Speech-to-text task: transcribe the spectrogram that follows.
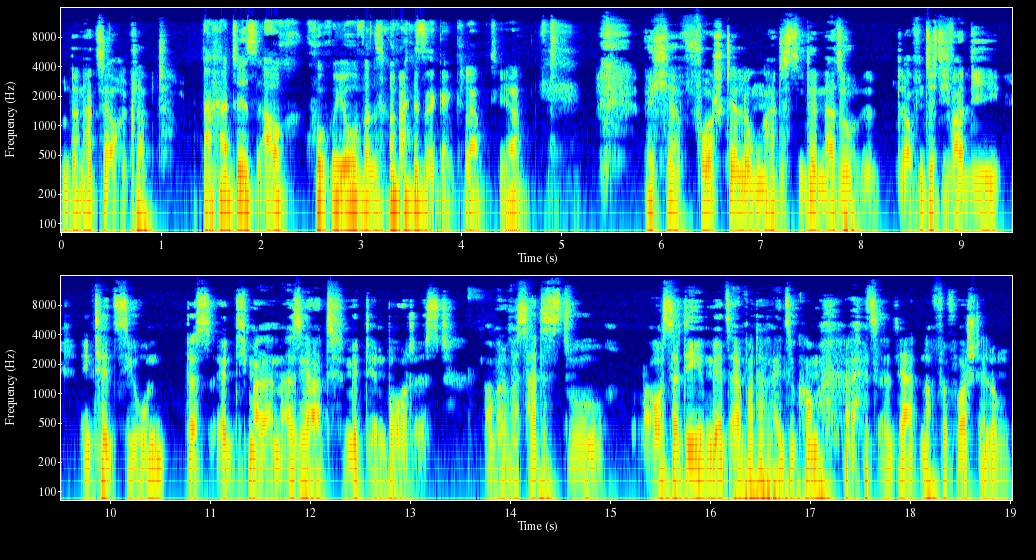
Und dann hat's ja auch geklappt. Da hatte es auch kurioserweise geklappt, ja. Welche Vorstellungen hattest du denn? Also äh, offensichtlich war die Intention, dass endlich mal ein Asiat mit im Board ist. Aber was hattest du außerdem jetzt einfach da reinzukommen als Asiat noch für Vorstellungen?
